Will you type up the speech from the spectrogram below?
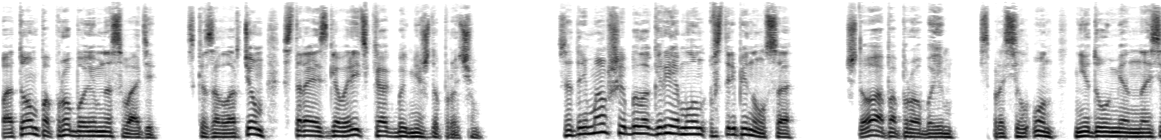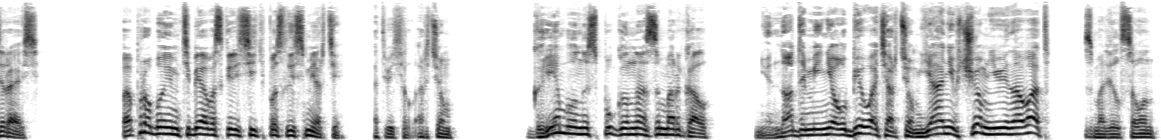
Потом попробуем на сваде», — сказал Артем, стараясь говорить как бы между прочим. Задремавший было Гремлун встрепенулся. «Что попробуем?» — спросил он, недоуменно озираясь. «Попробуем тебя воскресить после смерти», — ответил Артем. Гремлун испуганно заморгал. «Не надо меня убивать, Артем, я ни в чем не виноват», — взмолился он.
